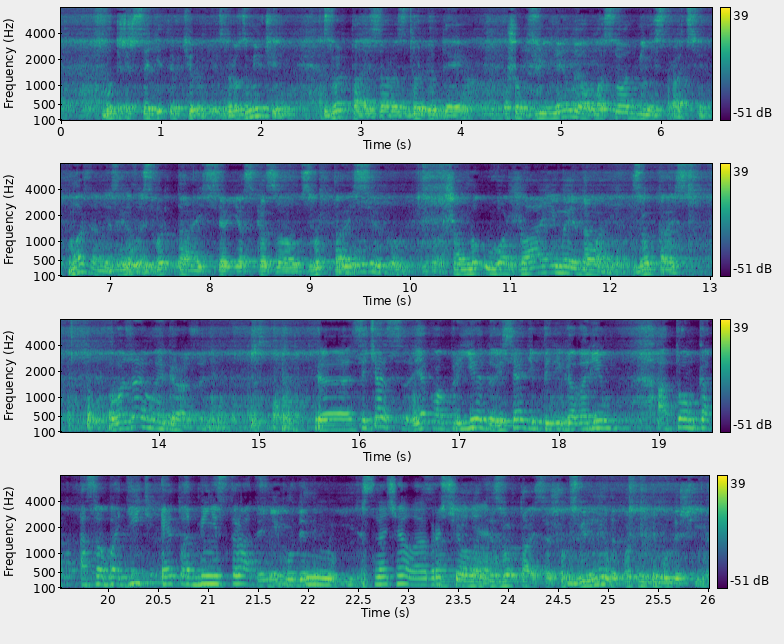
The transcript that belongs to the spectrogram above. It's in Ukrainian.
будеш сидіти в тюрмі. Зрозумів чи ні? Звертайся зараз до людей, щоб звільнили обласну адміністрацію. Можно мне сказать? Звертайся, я сказав, звертайся. Шановно, уважаємо, давай, звертайся. Уважаемые граждане, э, сейчас я к вам приеду и сядем, переговорим о том, как освободить эту Ти администрацию. нікуди не поїдеш. Сначала Спочатку обращение. ти звертайся, щоб звільнили, потім ти будеш їхати.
